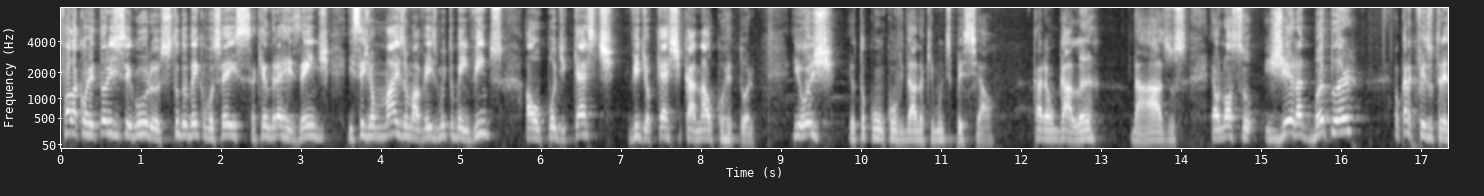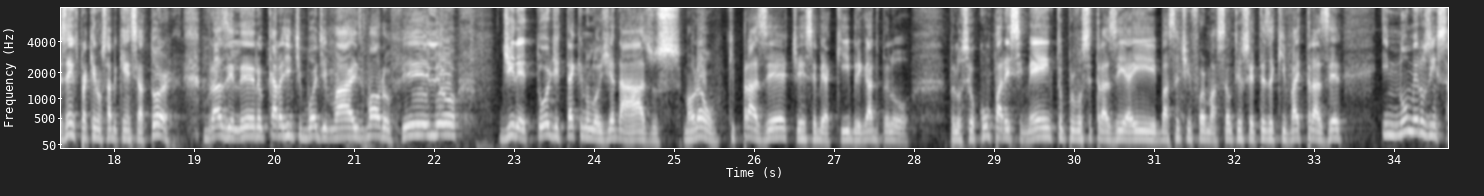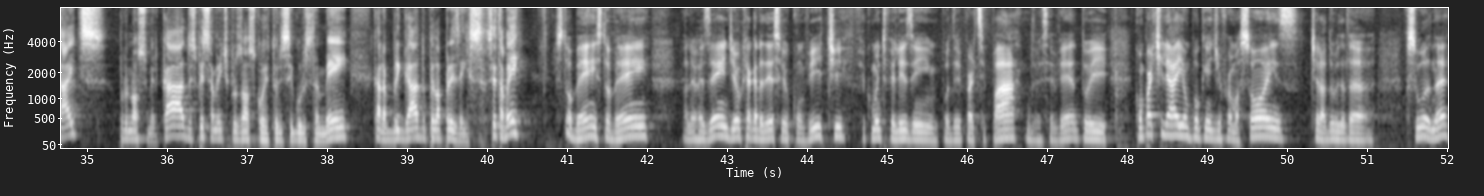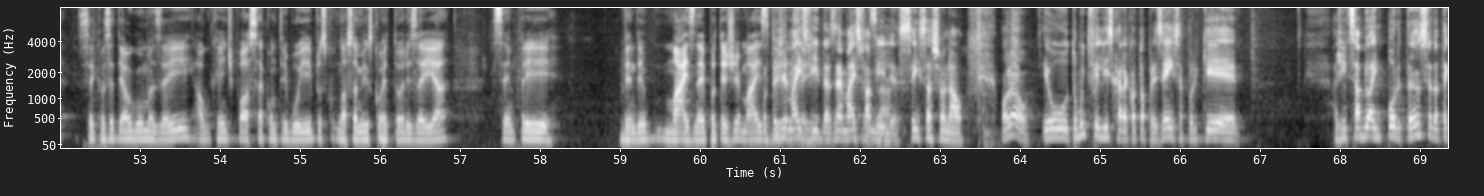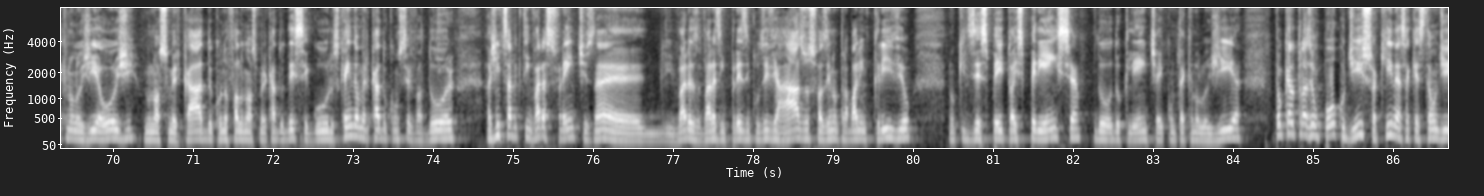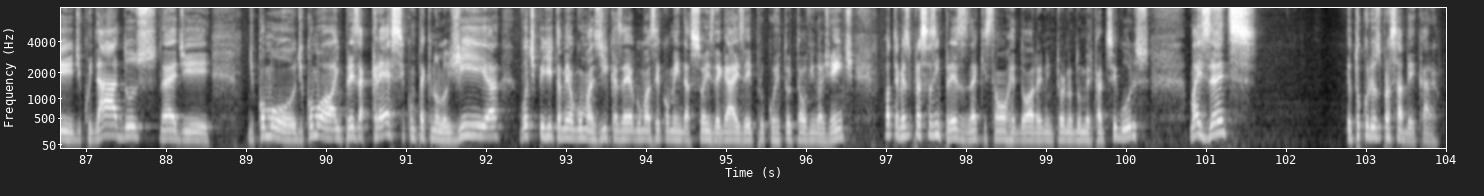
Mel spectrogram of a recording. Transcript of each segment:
Fala corretores de seguros, tudo bem com vocês? Aqui é André Rezende e sejam mais uma vez muito bem-vindos ao podcast, videocast canal Corretor. E hoje eu tô com um convidado aqui muito especial. O cara é um galã da Asus, é o nosso Gerard Butler. É o cara que fez o 300, para quem não sabe quem é esse ator, brasileiro, cara gente boa demais, Mauro Filho, diretor de tecnologia da Asus. Maurão, que prazer te receber aqui. Obrigado pelo pelo seu comparecimento, por você trazer aí bastante informação. Tenho certeza que vai trazer inúmeros insights para o nosso mercado, especialmente para os nossos corretores seguros também. Cara, obrigado pela presença. Você está bem? Estou bem, estou bem. Valeu, Rezende. Eu que agradeço o convite. Fico muito feliz em poder participar desse evento e compartilhar aí um pouquinho de informações, tirar dúvida da sua, né? Sei que você tem algumas aí, algo que a gente possa contribuir para os nossos amigos corretores aí a sempre vender mais, né? E proteger mais Proteger vidas mais aí. vidas, né? Mais Exato. famílias. Sensacional. Maurão, eu tô muito feliz, cara, com a tua presença, porque a gente sabe a importância da tecnologia hoje no nosso mercado. Quando eu falo nosso mercado de seguros, que ainda é um mercado conservador, a gente sabe que tem várias frentes, né? E várias, várias empresas, inclusive a Asus, fazendo um trabalho incrível no que diz respeito à experiência do, do cliente aí com tecnologia. Então, quero trazer um pouco disso aqui, nessa questão de, de cuidados, né? De de como, de como a empresa cresce com tecnologia. Vou te pedir também algumas dicas aí, algumas recomendações legais aí para o corretor que está ouvindo a gente, ou até mesmo para essas empresas, né, que estão ao redor aí no entorno do mercado de seguros. Mas antes, eu tô curioso para saber, cara,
